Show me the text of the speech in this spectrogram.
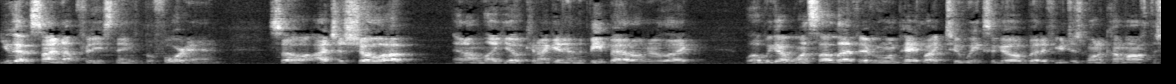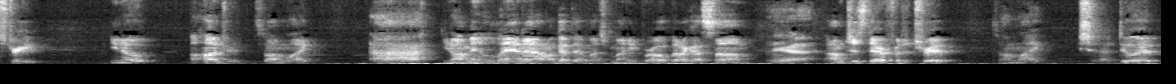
you got to sign up for these things beforehand. So I just show up, and I'm like, "Yo, can I get in the beat battle?" And they're like, "Well, we got one slot left. Everyone paid like two weeks ago, but if you just want to come off the street, you know, a hundred. So I'm like, ah, you know, I'm in Atlanta. I don't got that much money, bro, but I got some. Yeah. I'm just there for the trip. So I'm like, should I do it?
